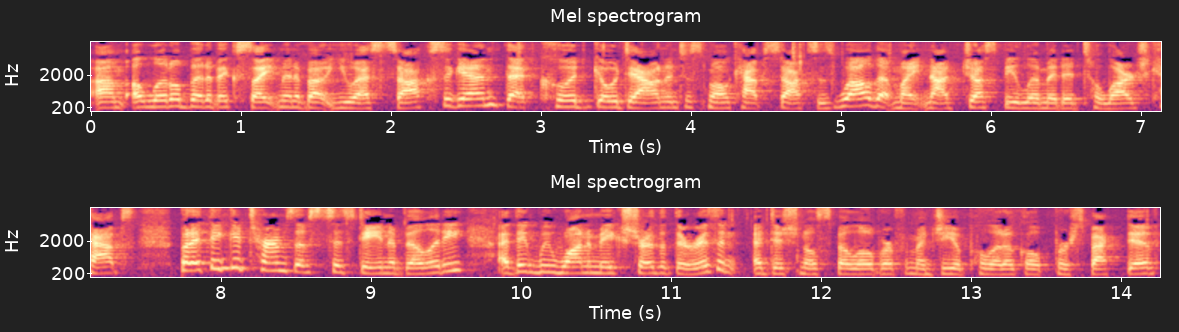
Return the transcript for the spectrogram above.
um, a little bit of excitement about U.S. stocks again that could go down into small cap stocks as well. That might not just be limited to large caps. But I think in terms of sustainability, I think we want to make sure that there isn't additional spillover from a geopolitical perspective.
